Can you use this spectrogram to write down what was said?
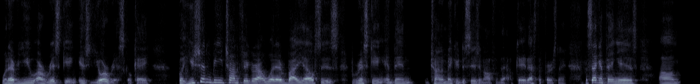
whatever you are risking is your risk okay but you shouldn't be trying to figure out what everybody else is risking and then trying to make your decision off of that. Okay, that's the first thing. The second thing is um,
